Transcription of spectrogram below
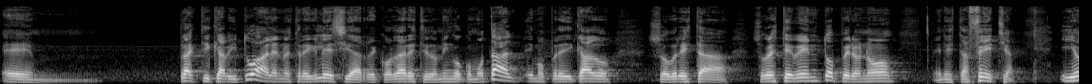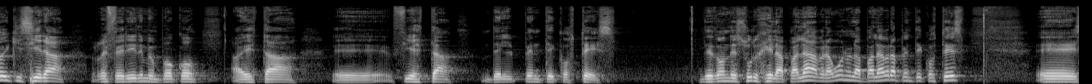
em, práctica habitual en nuestra iglesia recordar este domingo como tal. Hemos predicado sobre, esta, sobre este evento, pero no en esta fecha. Y hoy quisiera referirme un poco a esta eh, fiesta del Pentecostés. ¿De dónde surge la palabra? Bueno, la palabra Pentecostés eh,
